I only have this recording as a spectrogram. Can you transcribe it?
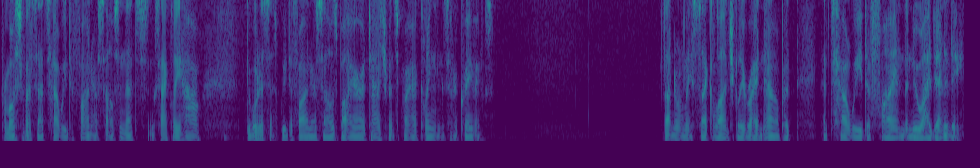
for most of us, that's how we define ourselves, and that's exactly how the Buddha says we define ourselves by our attachments, by our clingings and our cravings. Not only psychologically right now, but that's how we define the new identity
